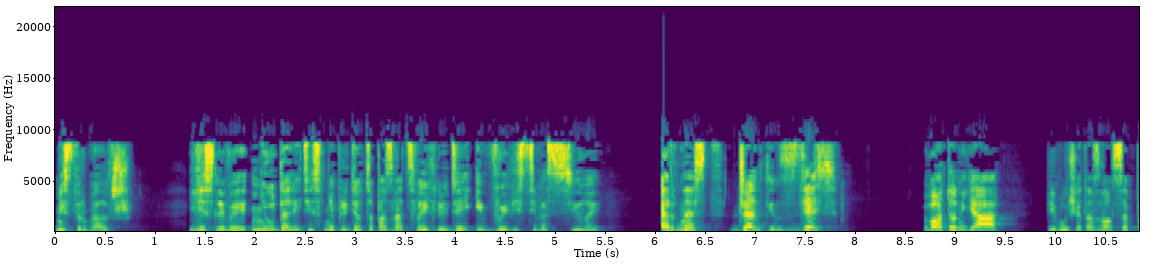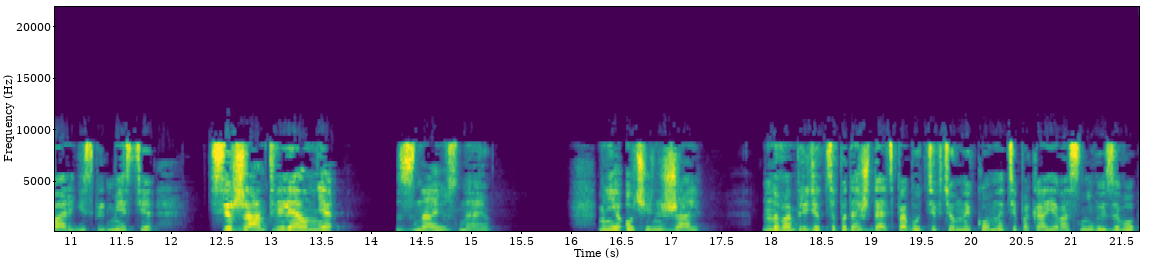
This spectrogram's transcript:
«Мистер Уэлш, если вы не удалитесь, мне придется позвать своих людей и вывести вас силой. Эрнест Дженкинс здесь? Вот он я, певуч отозвался парень из предместья. Сержант велел мне... Знаю, знаю. Мне очень жаль, но вам придется подождать. Побудьте в темной комнате, пока я вас не вызову.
